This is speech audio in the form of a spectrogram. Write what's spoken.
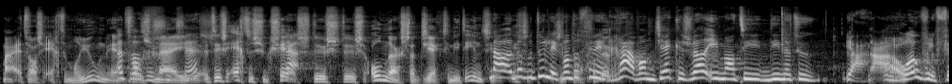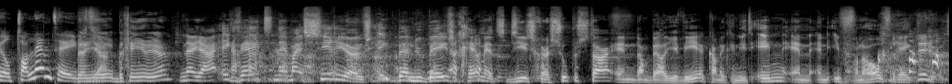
Maar het was echt een miljoen. En Het was volgens een mij, succes. het is echt een succes. Ja. Dus, dus ondanks dat Jack er niet in zit. Nou, dat bedoel ik, want dat vind ik raar. Want Jack is wel iemand die, die natuurlijk ja, Nou. ongelooflijk veel talent heeft. Ben je, Begin je weer? Nou ja, ik weet... Nee, maar serieus. Ik ben nu bezig hè, met G-Square Superstar. En dan bel je weer, kan ik er niet in. En, en Ivo van der Hoofd reageert.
